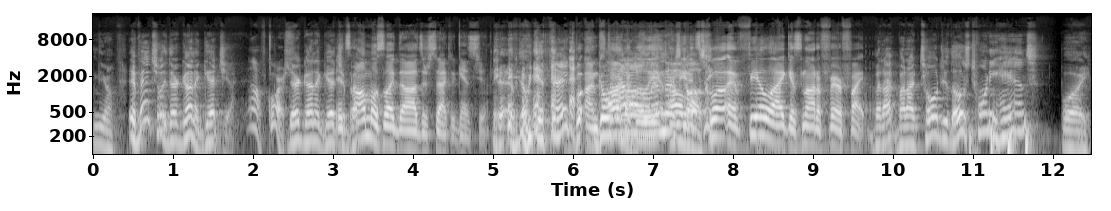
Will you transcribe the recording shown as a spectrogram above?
You know, eventually they're gonna get you. Oh, of course. They're gonna get It's you. But, almost like the odds are stacked against you. don't you think? I'm Going starting to out on a believe. limb I, mean, it's Scotty? clo- I feel like it's not a fair fight. But I but I told you those twenty hands, boy,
